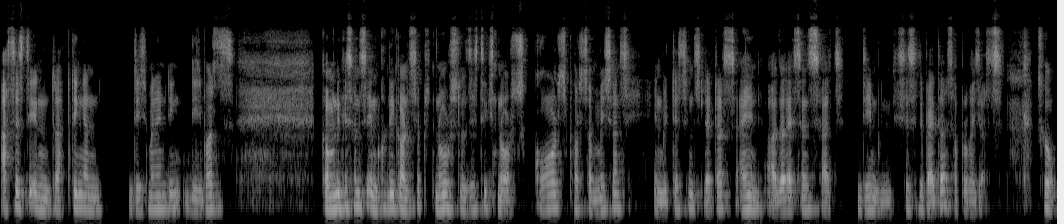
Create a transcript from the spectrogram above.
Assist in drafting and disseminating diverse communications, including concepts, notes, logistics notes, calls for submissions, invitations, letters, and other actions such deemed necessary by the supervisors. So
